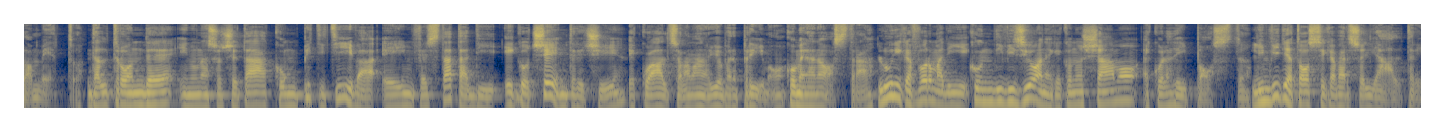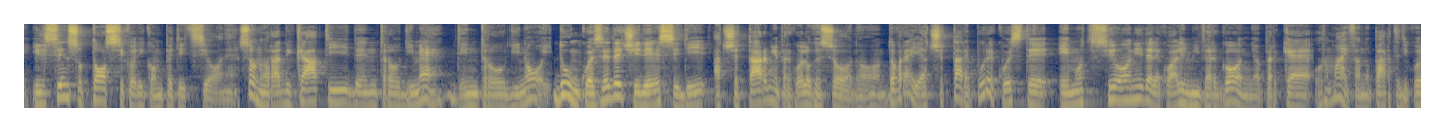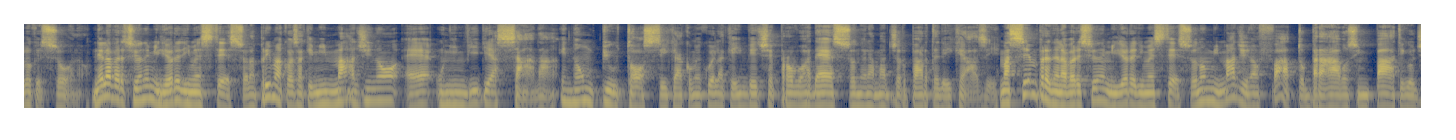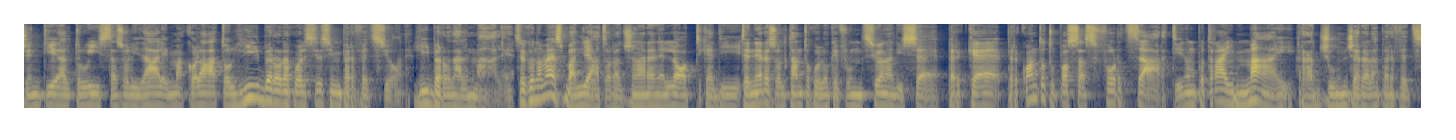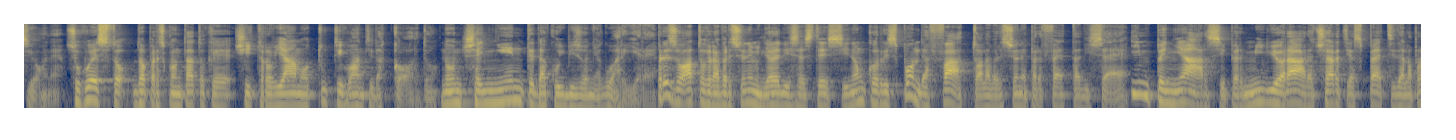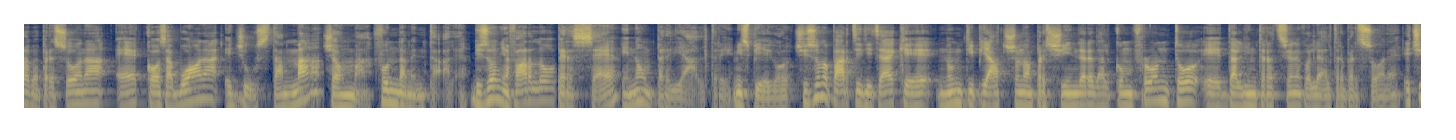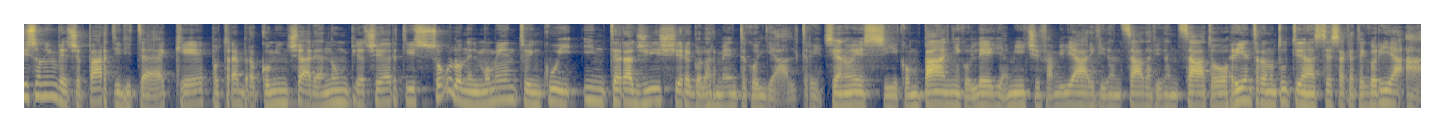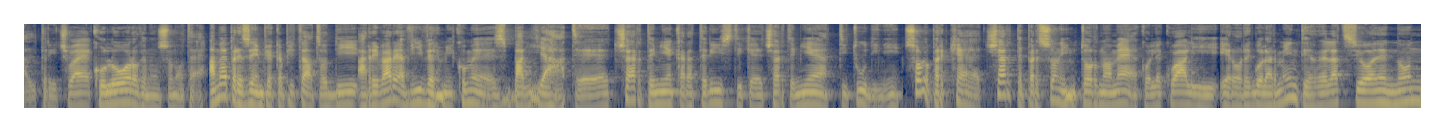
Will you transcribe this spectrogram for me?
lo ammetto. D'altronde, in una società competitiva e infestata di egocentrici, e qua alzo la mano io per primo, come la nostra, l'unica forma di condivisione che conosciamo è quella dei post. L'invidia tossica verso gli altri, il senso tossico di competizione, sono radicati dentro di me, dentro di noi. Dunque, se decidessi di accettarmi per quello che sono, dovrei accettare pure queste emozioni delle quali mi vergogno, perché ormai fanno parte di quello che sono. Nella versione migliore di me stesso, stesso, la prima cosa che mi immagino è un'invidia sana e non più tossica come quella che invece provo adesso nella maggior parte dei casi. Ma sempre nella versione migliore di me stesso, non mi immagino affatto bravo, simpatico, gentile, altruista, solidale, immacolato, libero da qualsiasi imperfezione, libero dal male. Secondo me è sbagliato ragionare nell'ottica di tenere soltanto quello che funziona di sé, perché per quanto tu possa sforzarti, non potrai mai raggiungere la perfezione. Su questo do per scontato che ci troviamo tutti quanti d'accordo d'accordo, non c'è niente da cui bisogna guarire. Preso atto che la versione migliore di se stessi non corrisponde affatto alla versione perfetta di sé, impegnarsi per migliorare certi aspetti della propria persona è cosa buona e giusta, ma c'è un ma fondamentale. Bisogna farlo per sé e non per gli altri. Mi spiego, ci sono parti di te che non ti piacciono a prescindere dal confronto e dall'interazione con le altre persone e ci sono invece parti di te che potrebbero cominciare a non piacerti solo nel momento in cui interagisci interagisci regolarmente con gli altri, siano essi compagni, colleghi, amici, familiari, fidanzata, fidanzato, rientrano tutti nella stessa categoria altri, cioè coloro che non sono te. A me per esempio è capitato di arrivare a vivermi come sbagliate certe mie caratteristiche, certe mie attitudini, solo perché certe persone intorno a me con le quali ero regolarmente in relazione non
